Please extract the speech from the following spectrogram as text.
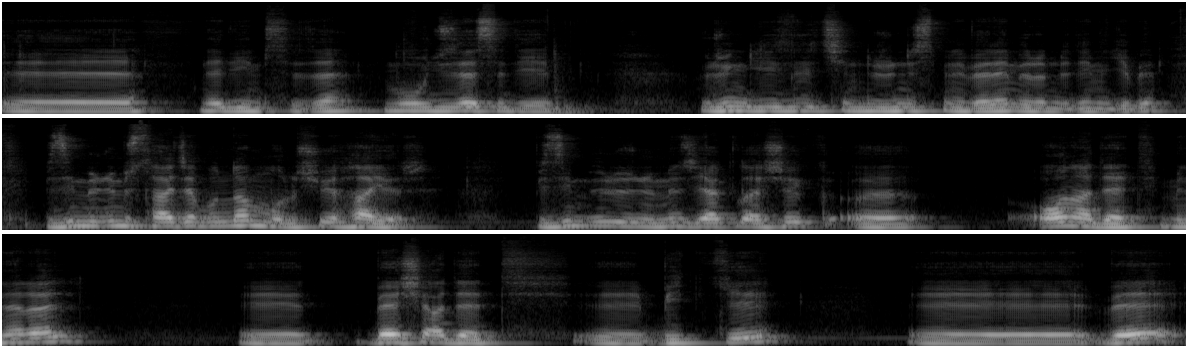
ee, ne diyeyim size mucizesi diyeyim. Ürün gizliliği için ürün ismini veremiyorum dediğim gibi. Bizim ürünümüz sadece bundan mı oluşuyor? Hayır. Bizim ürünümüz yaklaşık e, 10 adet mineral, 5 adet e, bitki e, ve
